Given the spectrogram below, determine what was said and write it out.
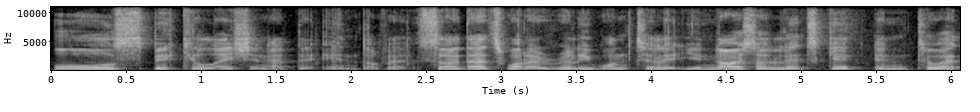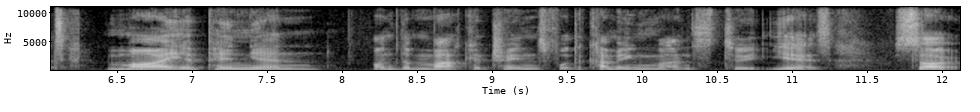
all speculation at the end of it. So, that's what I really want to let you know. So, let's get into it. My opinion on the market trends for the coming months to years. So,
